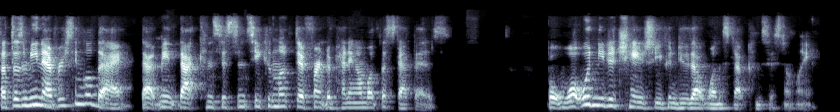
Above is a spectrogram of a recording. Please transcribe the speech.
That doesn't mean every single day. That mean that consistency can look different depending on what the step is. But what would need to change so you can do that one step consistently?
